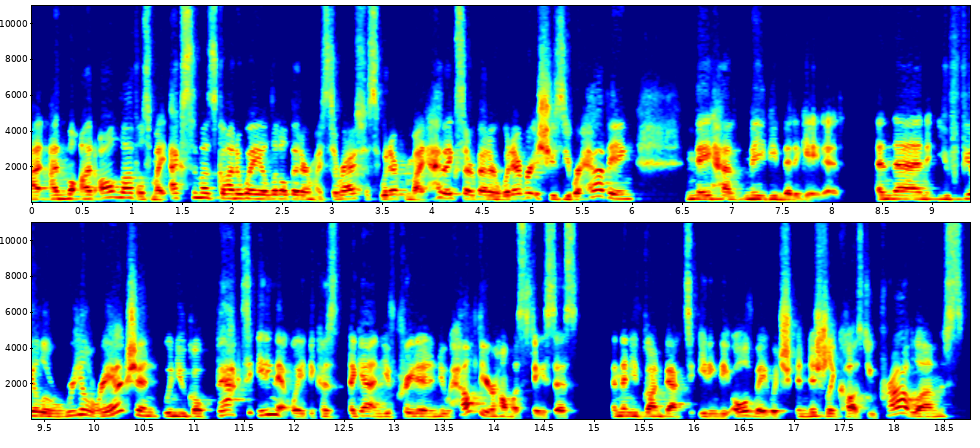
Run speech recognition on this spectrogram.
I, am on all levels. My eczema's gone away a little better. My psoriasis, whatever, my headaches are better. Whatever issues you were having may have maybe mitigated. And then you feel a real reaction when you go back to eating that way because, again, you've created a new, healthier homeostasis. And then you've gone back to eating the old way, which initially caused you problems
